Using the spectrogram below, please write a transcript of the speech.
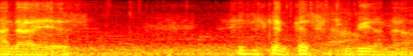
I know he is. He's just getting pissed for beat him now.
